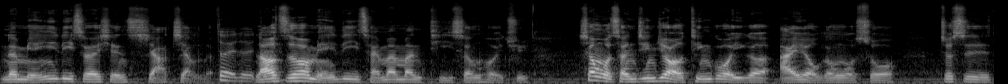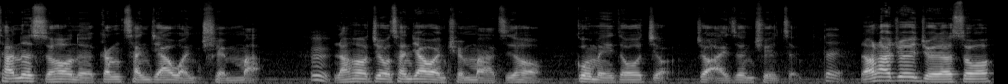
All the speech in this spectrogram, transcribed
你的免疫力是会先下降的。对对。然后之后免疫力才慢慢提升回去。像我曾经就有听过一个癌友跟我说，就是他那时候呢刚参加完全马，嗯，然后就参加完全马之后，过没多久就癌症确诊。对，然后他就会觉得说，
